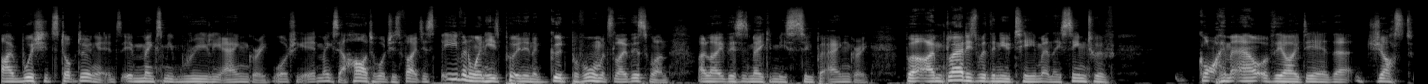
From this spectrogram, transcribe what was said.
I wish he'd stop doing it. It's, it makes me really angry watching it. It makes it hard to watch his fights. It's, even when he's putting in a good performance like this one, I like this is making me super angry. But I'm glad he's with the new team, and they seem to have got him out of the idea that just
